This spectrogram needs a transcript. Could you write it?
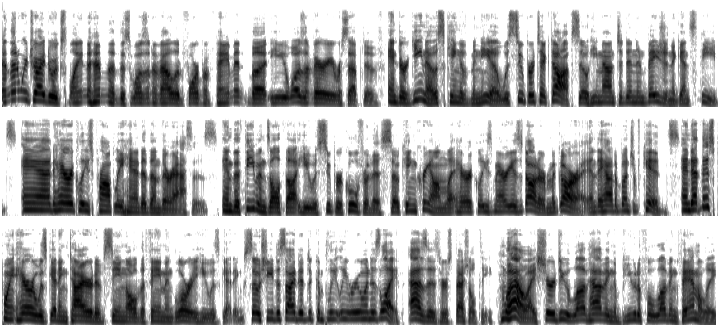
And then we tried to explain to him that this wasn't a valid form of payment, but he wasn't very receptive. And Erginos, king of Menea, was super ticked off, so he mounted an invasion against Thebes. And Heracles promptly handed them their asses. And the Thebans all thought he was super cool for this, so King Creon let Heracles marry his daughter, Megara, and they had a bunch of kids. And at this point, Hera was getting tired of seeing all the fame and glory he was getting, so she decided to completely ruin his life, as is her specialty. Wow, I sure do love having a beautiful, loving family.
